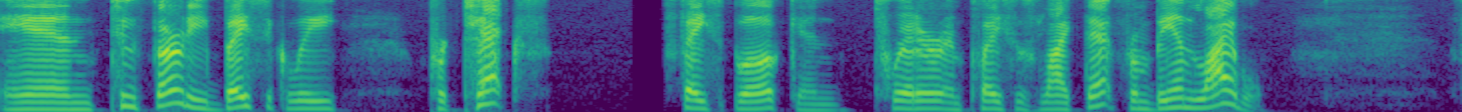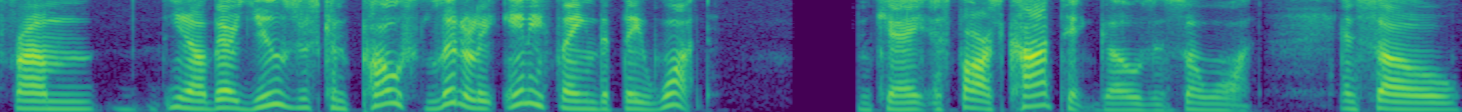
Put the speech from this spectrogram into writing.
And 230 basically protects Facebook and Twitter and places like that from being liable. From, you know, their users can post literally anything that they want, okay, as far as content goes and so on. And so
